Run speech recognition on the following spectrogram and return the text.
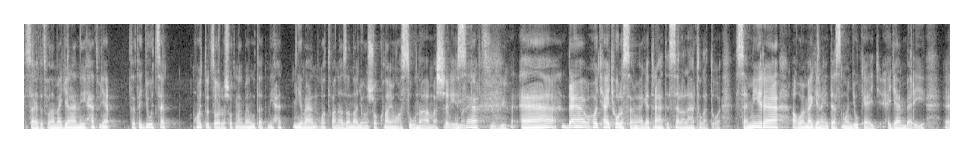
szeretett volna megjelenni. Hát ugye, tehát egy gyógyszer hogy tudsz orvosoknak bemutatni? Hát nyilván ott van az a nagyon sok, nagyon hosszú, unalmas része. E, de hogyha egy holoszemüveget ráteszel a látogató szemére, ahol megjelenítesz mondjuk egy, egy emberi, e,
